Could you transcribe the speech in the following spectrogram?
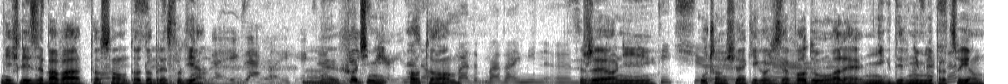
Jeśli jest zabawa, to są to dobre studia. Chodzi mi o to, że oni uczą się jakiegoś zawodu, ale nigdy w nim nie pracują.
